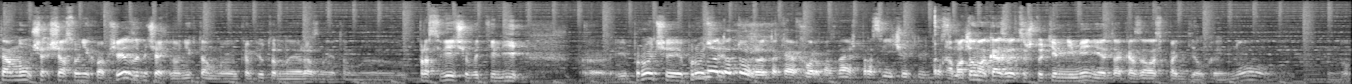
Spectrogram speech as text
там, ну, сейчас у них вообще замечательно, у них там э, компьютерные разные там э, просвечиватели и прочее, и Ну, прочее. это тоже такая форма, знаешь, просвечиватель, А просвечиватель. потом оказывается, что тем не менее это оказалось подделкой. Ну, ну,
